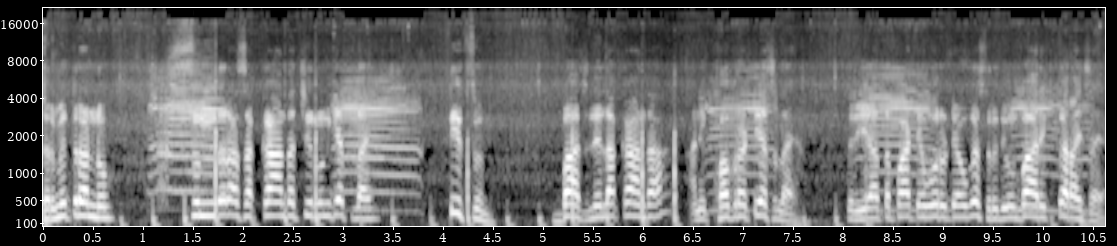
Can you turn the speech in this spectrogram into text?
तर मित्रांनो सुंदर असा कांदा चिरून घेतलाय टिचून. भाजलेला कांदा आणि खोबरा टेचलाय. तर हे आता पाट्या वरोट्यावर घसरं देऊन बारीक करायचा आहे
